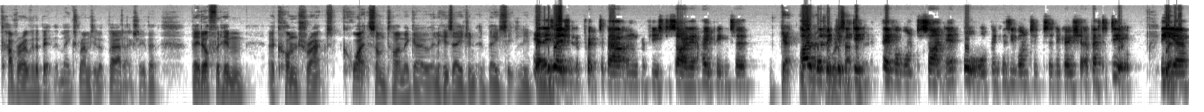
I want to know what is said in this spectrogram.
cover over the bit that makes Ramsey look bad. Actually, that they'd offered him a contract quite some time ago, and his agent had basically Yeah, been his agent had pricked about and refused to sign it, hoping to get either exactly because he didn't ever want to sign it, or because he wanted to negotiate a better deal. The Yeah. uh,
